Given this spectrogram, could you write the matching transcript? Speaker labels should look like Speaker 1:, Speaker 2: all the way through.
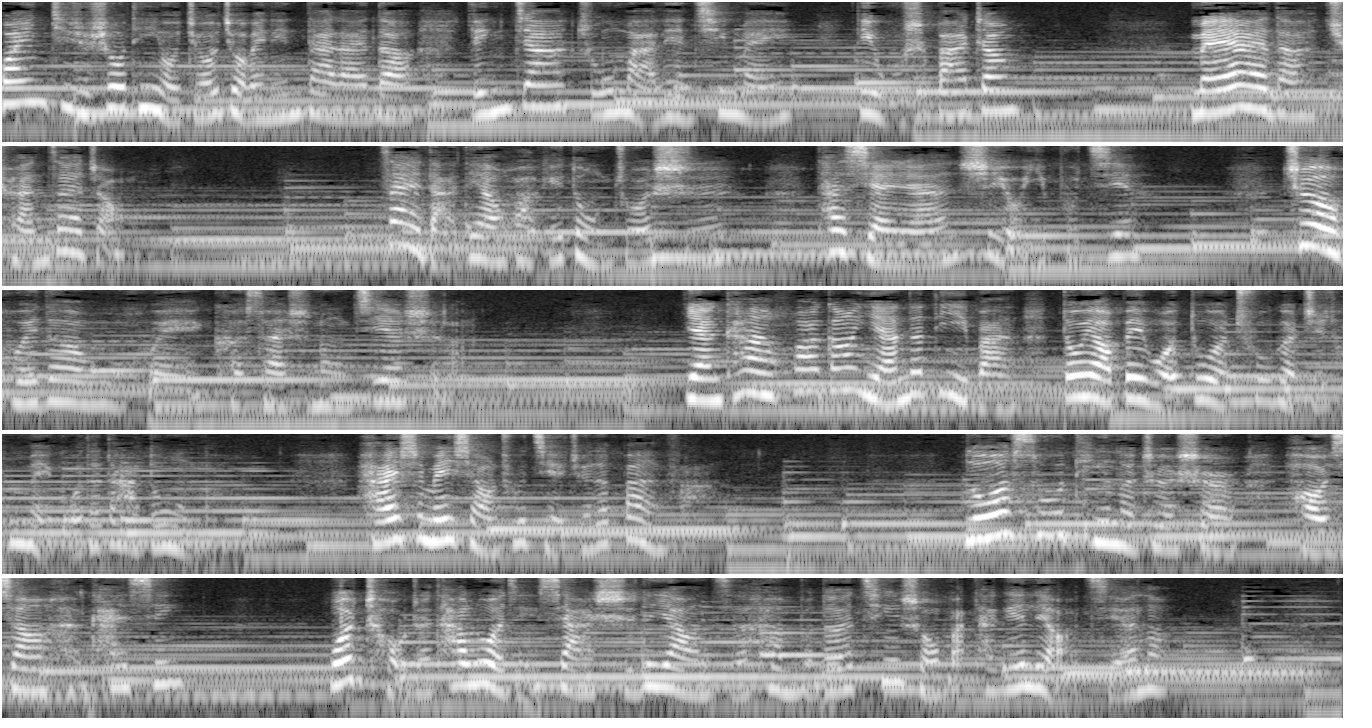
Speaker 1: 欢迎继续收听由九九为您带来的《邻家竹马恋青梅》第五十八章。没爱的全在找。再打电话给董卓时，他显然是有意不接。这回的误会可算是弄结实了。眼看花岗岩的地板都要被我剁出个直通美国的大洞了，还是没想出解决的办法。罗苏听了这事儿，好像很开心。我瞅着他落井下石的样子，恨不得亲手把他给了结了。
